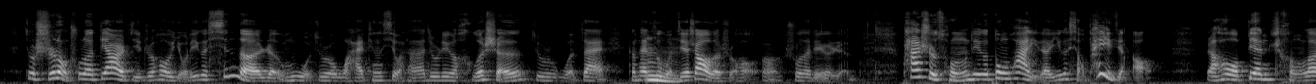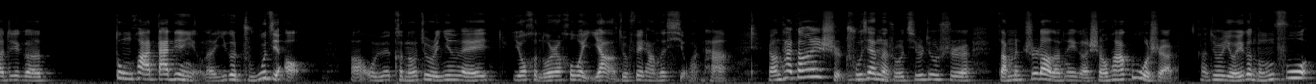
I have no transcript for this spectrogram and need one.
就石冷出了第二季之后，有了一个新的人物，就是我还挺喜欢他的，就是这个河神，就是我在刚才自我介绍的时候，嗯，说的这个人，他是从这个动画里的一个小配角。然后变成了这个动画大电影的一个主角啊！我觉得可能就是因为有很多人和我一样，就非常的喜欢他。然后他刚开始出现的时候，其实就是咱们知道的那个神话故事啊，就是有一个农夫，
